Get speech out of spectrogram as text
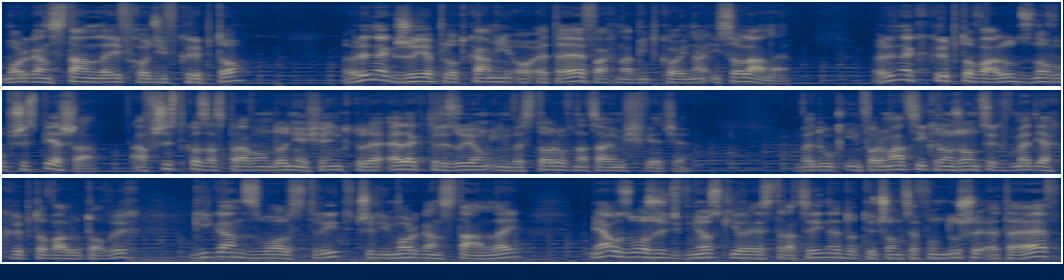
Morgan Stanley wchodzi w krypto? Rynek żyje plotkami o ETF-ach na Bitcoina i Solanę. Rynek kryptowalut znowu przyspiesza, a wszystko za sprawą doniesień, które elektryzują inwestorów na całym świecie. Według informacji krążących w mediach kryptowalutowych, gigant z Wall Street, czyli Morgan Stanley, miał złożyć wnioski rejestracyjne dotyczące funduszy ETF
